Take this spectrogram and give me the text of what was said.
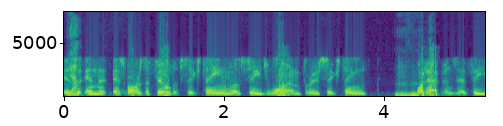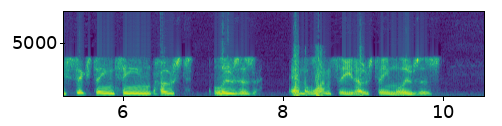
is Yeah. in the, as far as the field of 16 was seeds one through 16. Mm-hmm. What happens if the 16 team host loses and the one seed host team loses?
